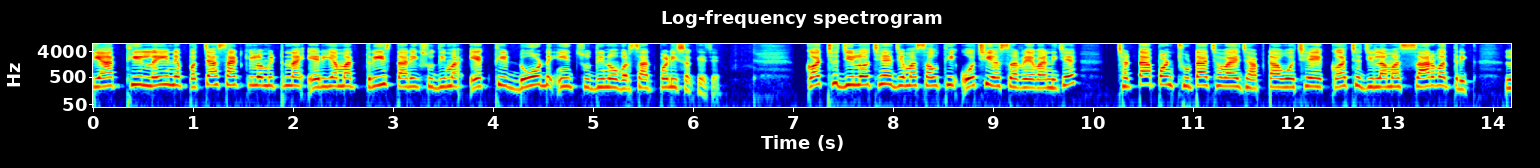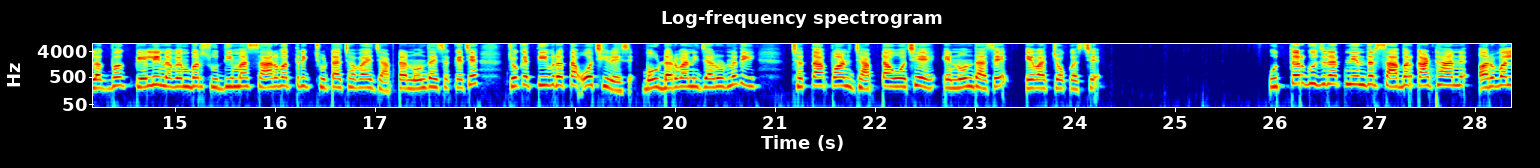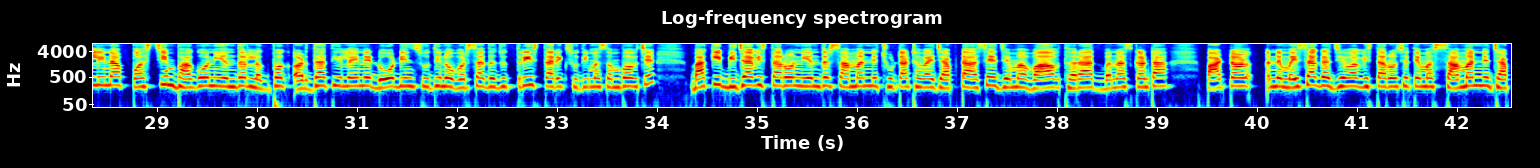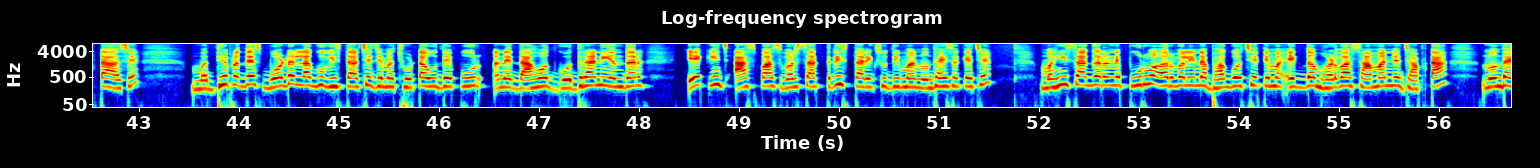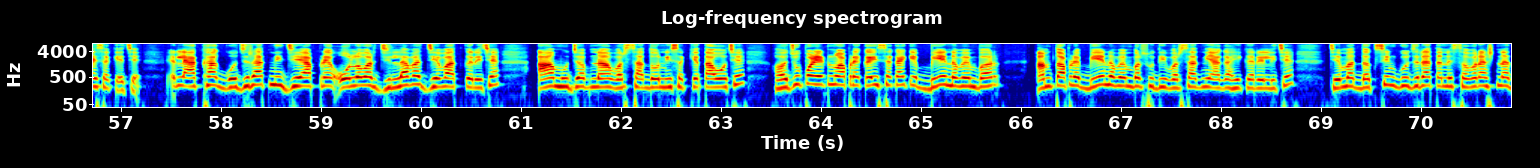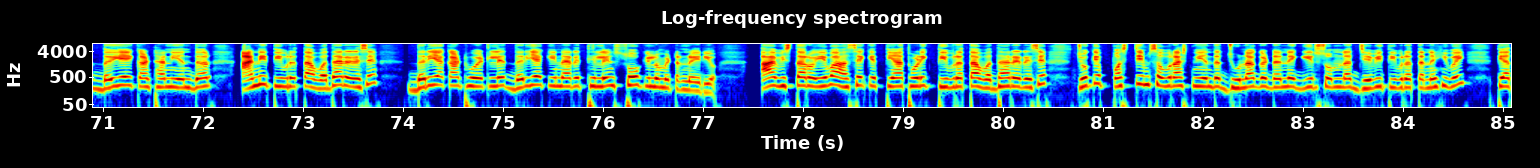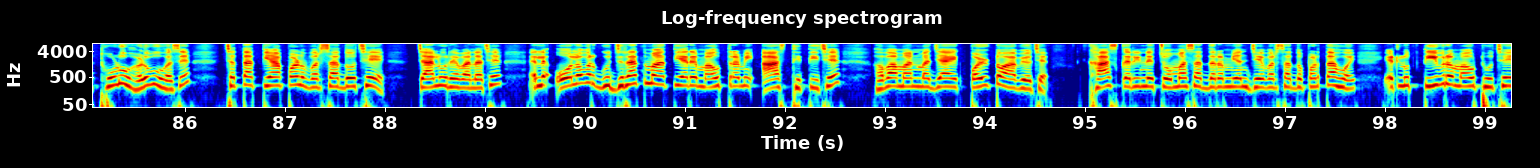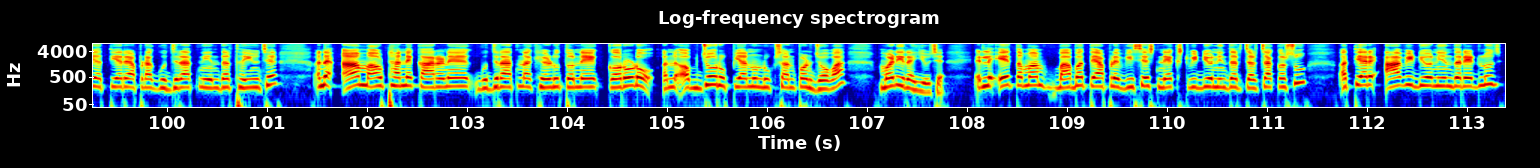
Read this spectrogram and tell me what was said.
ત્યાંથી લઈને પચાસ સાઠ કિલોમીટરના એરિયામાં ત્રીસ તારીખ સુધીમાં એકથી દોઢ ઇંચ સુધીનો વરસાદ પડી શકે છે. કચ્છ જિલ્લો છે જેમાં સૌથી ઓછી અસર રહેવાની છે. છતાં પણ છૂટાછવાયા ઝાપટાઓ છે. કચ્છ જિલ્લામાં સાર્વત્રિક, લગભગ પહેલી નવેમ્બર સુધીમાં સાર્વત્રિક છૂટાછવાયા ઝાપટા નોંધાઈ શકે છે જોકે તીવ્રતા ઓછી રહેશે. બહુ ડરવાની જરૂર નથી. છતાં પણ ઝાપટાઓ છે એ નોંધાશે એવા ચોક્કસ છે. ઉત્તર ગુજરાતની અંદર સાબરકાંઠા અને અરવલ્લીના પશ્ચિમ ભાગોની અંદર લગભગ અડધાથી લઈને દોઢ ઇંચ સુધીનો વરસાદ હજુ ત્રીસ તારીખ સુધીમાં સંભવ છે. બાકી બીજા વિસ્તારોની અંદર સામાન્ય છૂટાછવાઈ ઝાપટા હશે, જેમાં વાવ, થરાદ, બનાસકાંઠા, પાટણ અને મહીસાગર જેવા વિસ્તારો છે તેમાં સામાન્ય ઝાપટા હશે. મધ્યપ્રદેશ બોર્ડર લાગુ વિસ્તાર છે, જેમાં છોટાઉદેપુર અને દાહોદ ગોધરાની અંદર એક ઇંચ આસપાસ વરસાદ ત્રીસ તારીખ સુધીમાં નોંધાઈ શકે છે. મહીસાગર અને પૂર્વ અરવલ્લીના ભાગો છે તેમાં એકદમ હળવા સામાન્ય ઝાપટા નોંધાઈ શકે છે. એટલે આખા ગુજરાતની જે આપણે ઓલ ઓવર જિલ્લામાં જે વાત કરી છે, આ મુજબના વરસાદોની શક્યતાઓ છે. હજુ પણ એટલું આપણે કહી શકાય કે બે નવેમ્બર, આમ તો આપણે બે નવેમ્બર સુધી વરસાદની આગાહી કરેલી છે, જેમાં દક્ષિણ ગુજરાત અને સૌરાષ્ટ્રના દરિયાઈ કાંઠાની અંદર આની તીવ્રતા વધારે રહેશે. દરિયાકાંઠો એટલે દરિયા કિનારેથી લઈને સો કિલોમીટરનો એરિયો. આ વિસ્તારો એવા હશે કે ત્યાં થોડીક તીવ્રતા વધારે રહેશે. જો કે પશ્ચિમ સૌરાષ્ટ્રની અંદર જૂનાગઢ અને ગીર સોમનાથ જેવી તીવ્રતા નહીં હોય, ત્યાં થોડું હળવું હશે. છતાં ત્યાં પણ વરસાદો છે, ચાલુ રહેવાના છે. એટલે ઓલ ઓવર ગુજરાતમાં અત્યારે માવતરામી આ સ્થિતિ છે. હવામાનમાં જ્યાં એક પલટો આવ્યો છે ખાસ કરીને ચોમાસા દરમિયાન જે વરસાદો પડતા હોય, એટલું તીવ્ર માવઠું છે અત્યારે આપણા ગુજરાતની અંદર થયું છે. અને આ માવઠાને કારણે ગુજરાતના ખેડૂતોને કરોડો અને અબજો રૂપિયાનું નુકસાન પણ જોવા મળી રહ્યું છે. એટલે એ તમામ બાબતે આપણે વિશેષ નેક્સ્ટ વિડીયોની અંદર ચર્ચા કરશું. અત્યારે આ વિડીયોની અંદર એટલું જ.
